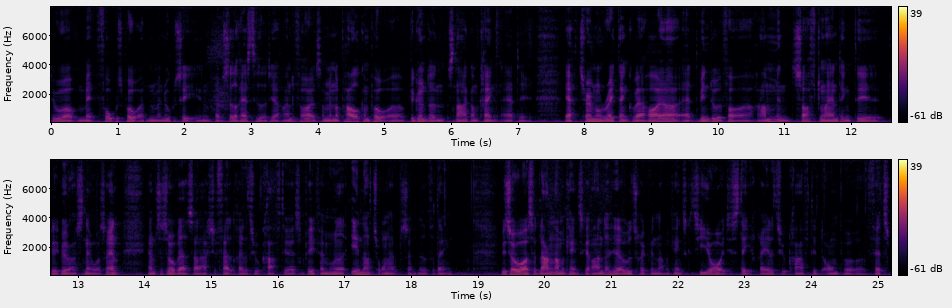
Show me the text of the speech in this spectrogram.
Det var med fokus på, at man nu kunne se en reduceret hastighed af de her renteforhøjelser. Men når Powell kom på og begyndte at snakke omkring, at øh, ja, terminal rate den kunne være højere, at vinduet for at ramme en soft landing, det begynder at snævre sig ind, jamen så så vi altså, at aktien faldt relativt kraftigt, og S&P 500 ender 2,5% ned for dagen. Vi så også, at lange amerikanske renter her udtryk ved den amerikanske 10 år, de steg relativt kraftigt ovenpå Feds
